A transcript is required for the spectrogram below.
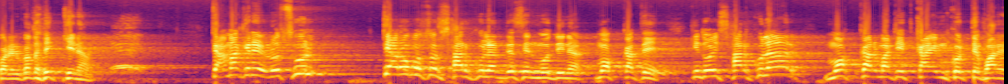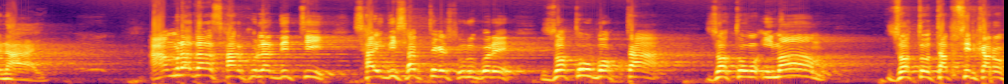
করেন, কথা ঠিক কিনা? তা আমাকে রসুল তেরো বছর সার্কুলার দেশেন মদিনা, মক্কাতে, কিন্তু ওই সার্কুলার মক্কার মাটিত কায়েম করতে পারে নাই। আমরা যারা সার্কুলার দিচ্ছি সাইদি সাহেব থেকে শুরু করে যত বক্তা, যত ইমাম যত তাফসির কারক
